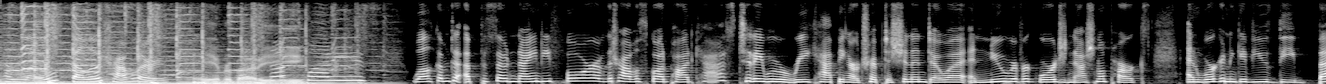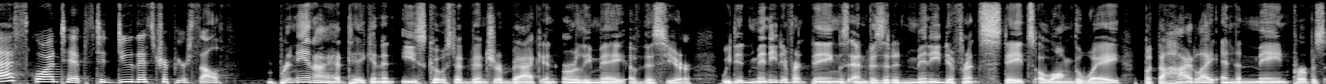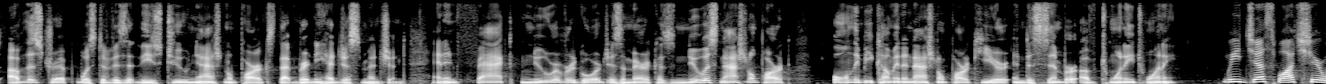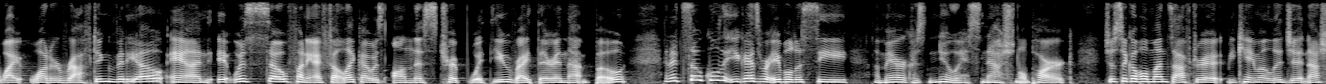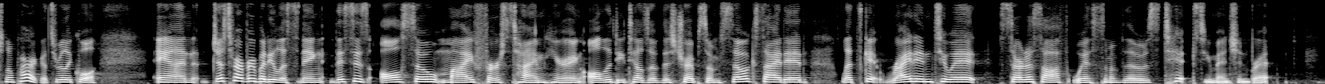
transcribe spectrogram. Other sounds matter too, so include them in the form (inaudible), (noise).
Hello, fellow travelers. Hey, everybody. What's up, squatties? Welcome to episode 94 of the Travel Squad podcast. Today we were recapping our trip to Shenandoah and New River Gorge National Parks, and we're going to give you the best squad tips to do this trip yourself. Brittany and I had taken an East Coast adventure back in early May of this year. We did many different things and visited many different states along the way, but the highlight and the main purpose of this trip was to visit these two national parks that Brittany had just mentioned. And in fact, New River Gorge is America's newest national park, only becoming a national park here in December of 2020. We just watched your whitewater rafting video and it was so funny. I felt like I was on this trip with you right there in that boat. And it's so cool that you guys were able to see America's newest national park just a couple months after it became a legit national park. It's really cool. And just for everybody listening, this is also my first time hearing all the details of this trip. So I'm so excited. Let's get right into it. Start us off with some of those tips you mentioned, Britt.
